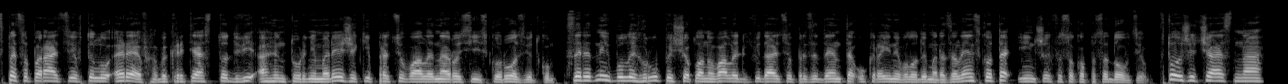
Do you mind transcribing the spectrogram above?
Спецоперацію в тилу РФ викриття 102 агентурні мережі, які працювали на російську розвідку. Серед них були групи, що планували ліквідацію президента України Володимира Зеленського та інших високопосадовців. В той же час на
